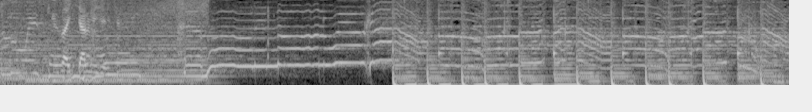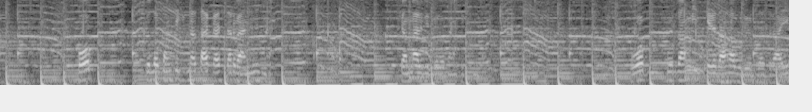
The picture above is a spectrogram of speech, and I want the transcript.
through the wastelands, 100 like gelmeyeceği için. Hop. Glock 18 nasıl arkadaşlar beğendiniz mi? Mükemmel bir Glock 18. Hop buradan bir kere daha vuruyoruz Azra'yı.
